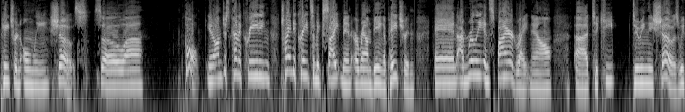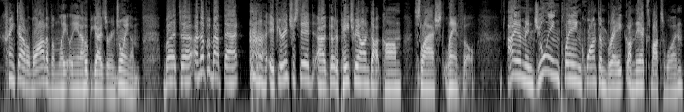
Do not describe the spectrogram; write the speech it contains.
patron only shows. So, uh, cool. You know, I'm just kind of creating, trying to create some excitement around being a patron, and I'm really inspired right now uh, to keep doing these shows. We've cranked out a lot of them lately, and I hope you guys are enjoying them. But uh, enough about that. if you're interested, uh, go to patreon.com slash landfill. I am enjoying playing Quantum Break on the Xbox One.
